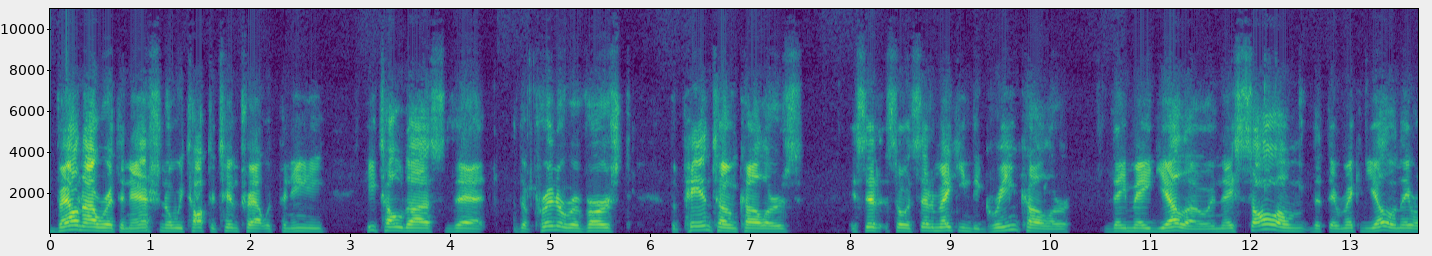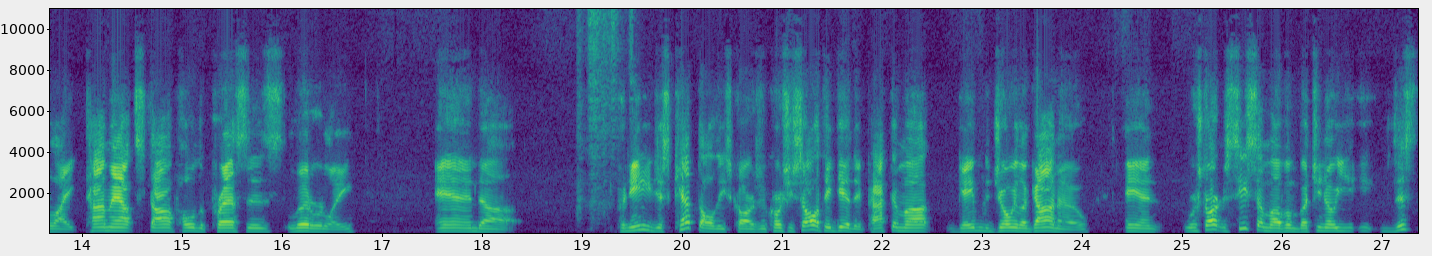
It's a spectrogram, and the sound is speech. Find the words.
Val and I were at the National. We talked to Tim Trout with Panini. He told us that the printer reversed the Pantone colors instead. So instead of making the green color they made yellow and they saw them that they were making yellow and they were like timeout stop hold the presses literally and uh panini just kept all these cards and of course you saw what they did they packed them up gave them to joey logano and we're starting to see some of them but you know you, you, this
